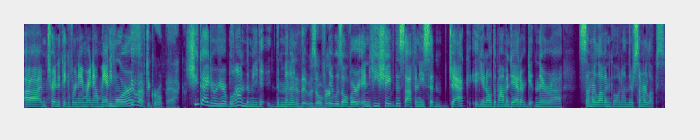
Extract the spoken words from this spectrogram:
I'm trying to think of her name right now. Mandy Moore. He'll have to grow it back. She dyed her hair blonde the minute the The minute that it was over. it was over, and he shaved this off, and he said, "Jack, you know, the mom and dad are getting their uh, summer loving going on, their summer looks.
